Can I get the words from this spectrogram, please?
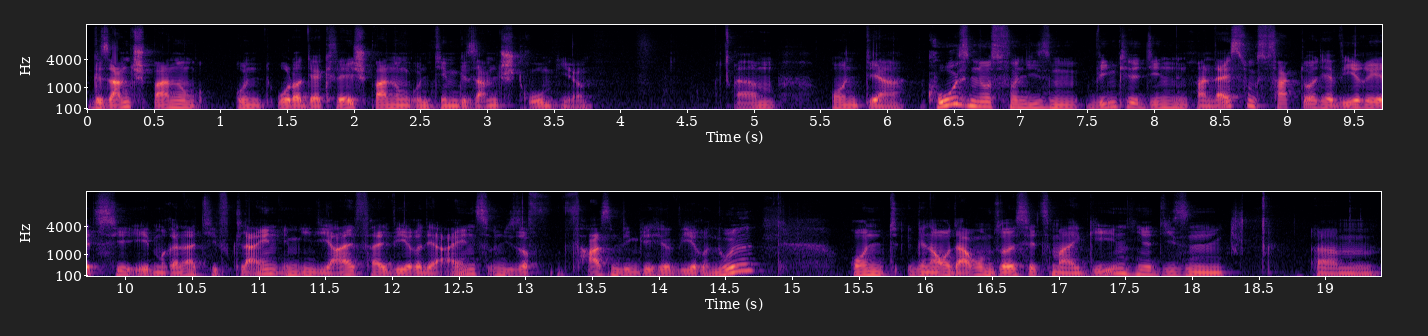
Gesamtspannung und, oder der Quellspannung und dem Gesamtstrom hier. Ähm, und der Kosinus von diesem Winkel, den nennt man Leistungsfaktor, der wäre jetzt hier eben relativ klein. Im Idealfall wäre der 1 und dieser Phasenwinkel hier wäre 0. Und genau darum soll es jetzt mal gehen, hier diesen ähm,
